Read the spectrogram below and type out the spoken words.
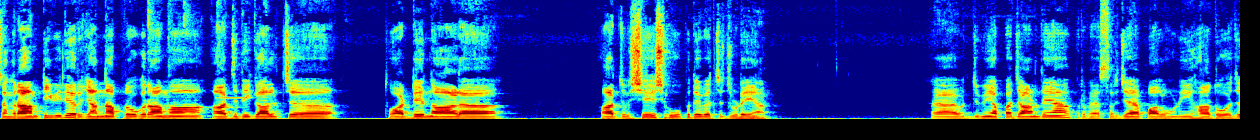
ਸੰਗਰਾਮ ਟੀਵੀ ਦੇ ਰੋਜ਼ਾਨਾ ਪ੍ਰੋਗਰਾਮ ਅੱਜ ਦੀ ਗੱਲ 'ਚ ਤੁਹਾਡੇ ਨਾਲ ਅੱਜ ਵਿਸ਼ੇਸ਼ ਰੂਪ ਦੇ ਵਿੱਚ ਜੁੜੇ ਆ ਜਿਵੇਂ ਆਪਾਂ ਜਾਣਦੇ ਆ ਪ੍ਰੋਫੈਸਰ ਜੈਪਾਲ ਹੋਣੀ ਹਰ ਰੋਜ਼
